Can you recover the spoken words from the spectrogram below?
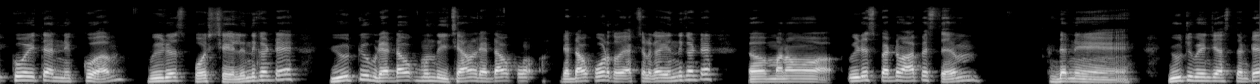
ఎక్కువ అయితే అన్ని ఎక్కువ వీడియోస్ పోస్ట్ చేయాలి. ఎందుకంటే యూట్యూబ్ డెడ్ అవ్వక ముందు ఈ ఛానల్ డెడ్ అవ్వక డెడ్ అవ్వకూడదు యాక్చువల్గా ఎందుకంటే మనం వీడియోస్ పెట్టడం ఆపేస్తే దాన్ని యూట్యూబ్ ఏం చేస్తుందంటే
